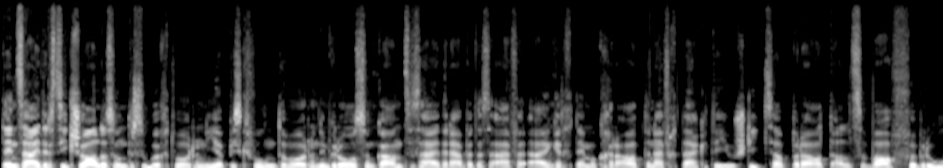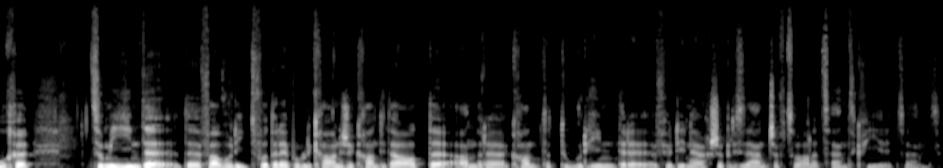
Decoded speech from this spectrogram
Dann sagt er, es sei schon alles untersucht worden nie etwas gefunden worden. Und im Großen und Ganzen sagt er eben, dass eigentlich Demokraten einfach den Justizapparat als Waffe brauchen, zum einen den, den Favorit der republikanischen Kandidaten an einer Kandidatur hindern für die nächsten Präsidentschaftswahlen 2024.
